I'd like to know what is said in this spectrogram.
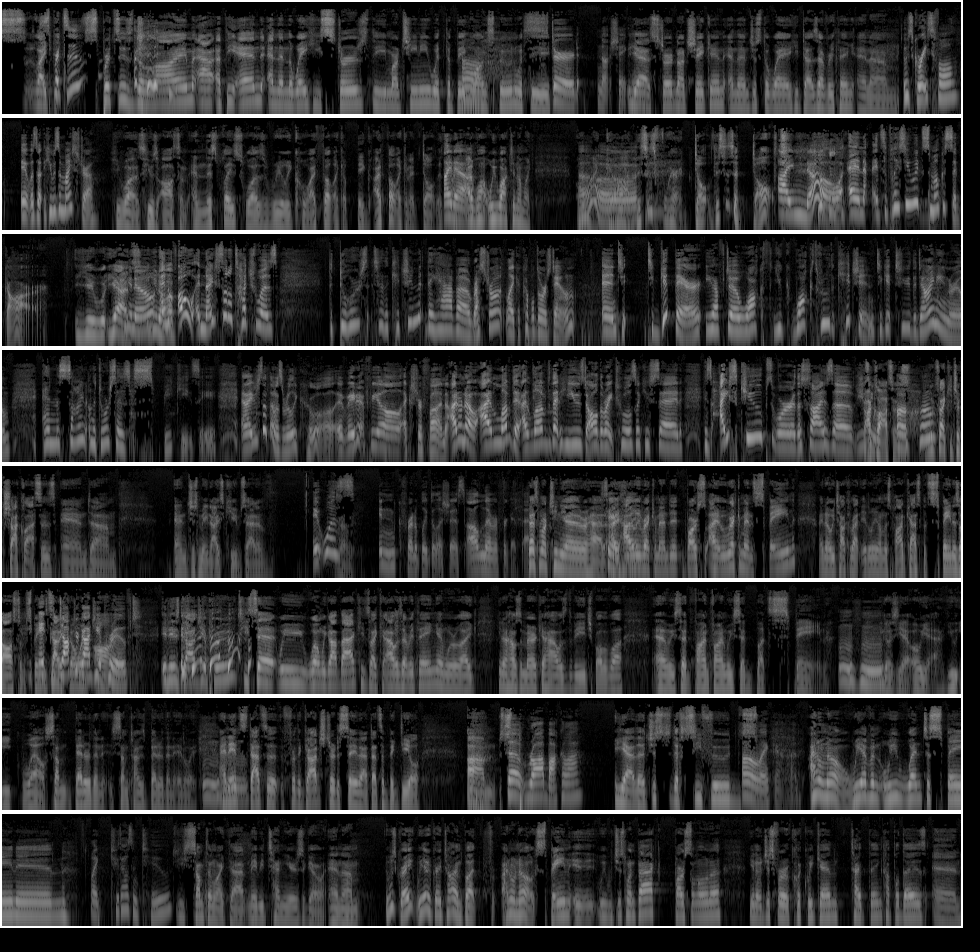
like Spritzes? spritzes the lime at, at the end, and then the way he stirs the martini with the big long spoon with the Stirred, not shaken. yeah stirred not shaken, and then just the way he does everything, and um, It was graceful. It was a, he was a maestro. he was he was awesome, and this place was really cool. I felt like a big, I felt like an adult. It's I like- know. I, wa- we walked in, I'm like. Oh, my Oh. god! This is oh. where adult. This is adult. I know. and it's a place you would smoke a cigar. you yeah, you it's- know, you know. and of- oh a nice little touch was the doors to the kitchen they have a restaurant like a couple doors down and to, to get there you have to walk you walk through the kitchen to get to the dining room and the sign on the door says speakeasy. And i just thought that was really cool. It made it feel extra fun. I don't know. I loved it. I loved that he used all the right tools like you said. His ice cubes were the size of shot glasses. Uh-huh. Looks like he took shot glasses and um, and just made ice cubes out of It was incredibly delicious. I'll never forget that. best martini I ever had. Seriously. I highly recommend it. Bar- I recommend Spain. I know we talked about Italy on this podcast, but Spain is awesome. Spain's it's got Dr. it going Gaji on. approved. It is Gaji approved. He said we when we got back, he's like, "How was everything?" And we were like, "You know, how's America? How was the beach? Blah blah blah." And we said, "Fine, fine." We said, "But Spain." Mm-hmm. He goes, "Yeah, oh yeah, you eat well. Some better than sometimes better than Italy." And it's that's a for the Godster to say that that's a big deal. Um, The raw bacala. yeah, the just the seafood. Oh my god! I don't know. We haven't. We went to Spain in Like 2002. something like that, maybe ten years ago, and um, it was great. We had a great time, but for, I don't know. Spain. It, we just went back Barcelona, you know, just for a quick weekend type thing, couple days, and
